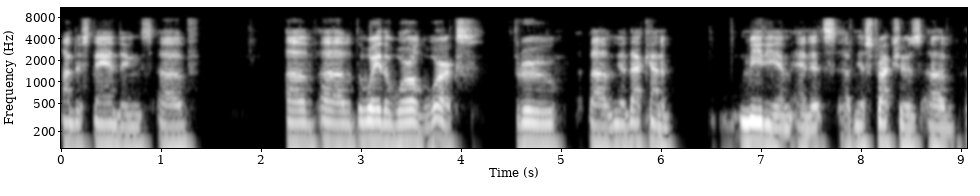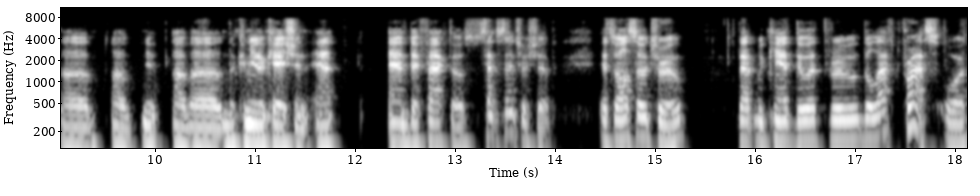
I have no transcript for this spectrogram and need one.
understandings of of uh, the way the world works through uh, you know that kind of medium and its uh, you know, structures of uh, of, of uh, the communication and and de facto censorship. It's also true that we can't do it through the left press or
